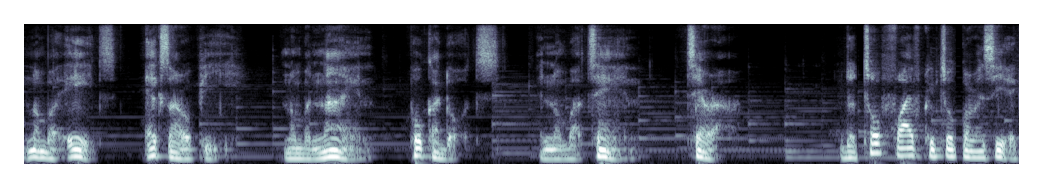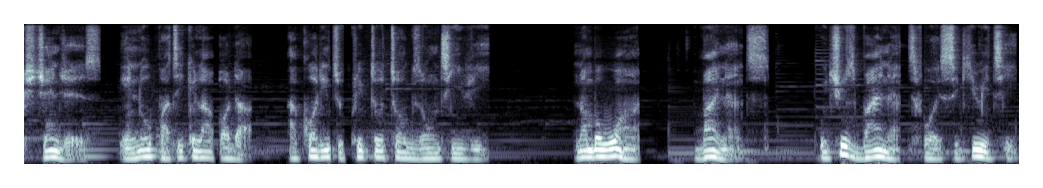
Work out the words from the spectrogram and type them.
Number 8, XRP. Number 9, Polkadot. And number 10, Terra. The top 5 cryptocurrency exchanges in no particular order according to Crypto Talk Zone TV. Number 1. Binance. We choose Binance for its security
